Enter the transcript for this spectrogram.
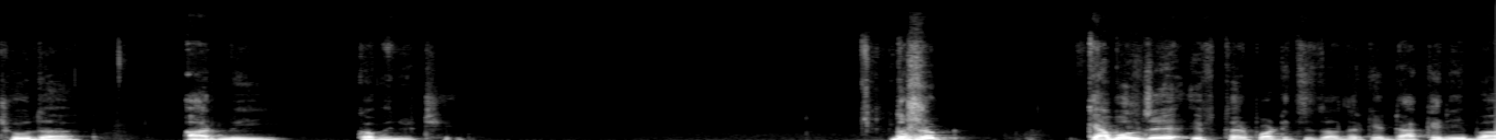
to the army community দর্শক, কেবল যে ইফতার পার্টিতে তাদেরকে ডাকেনি বা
